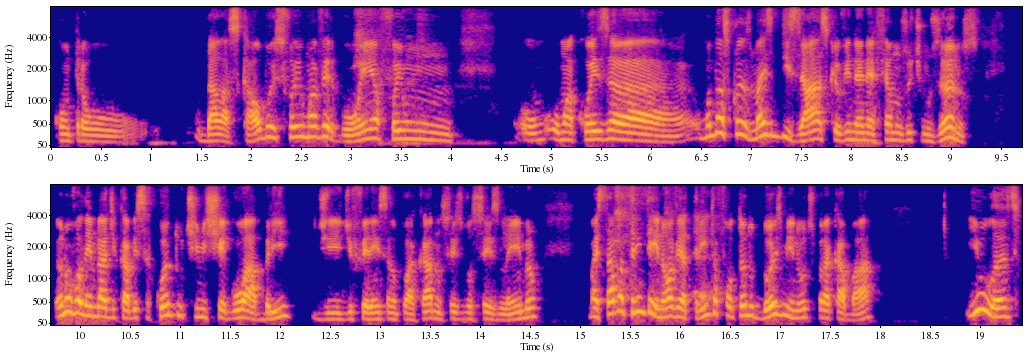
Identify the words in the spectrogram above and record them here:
contra o, Dallas Cowboys foi uma vergonha, foi um, uma coisa, uma das coisas mais bizarras que eu vi na NFL nos últimos anos Eu não vou lembrar de cabeça quanto o time chegou a abrir de diferença no placar, não sei se vocês lembram, mas estava 39 a 30, faltando dois minutos para acabar. E o lance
